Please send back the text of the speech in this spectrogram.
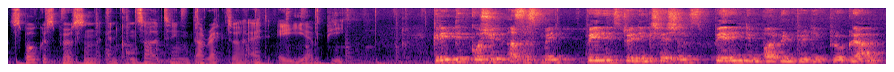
spokesperson and consulting director at AEMP. Creative Quotient Assessment, Parents Training Sessions, Parent Empowerment Training Program,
